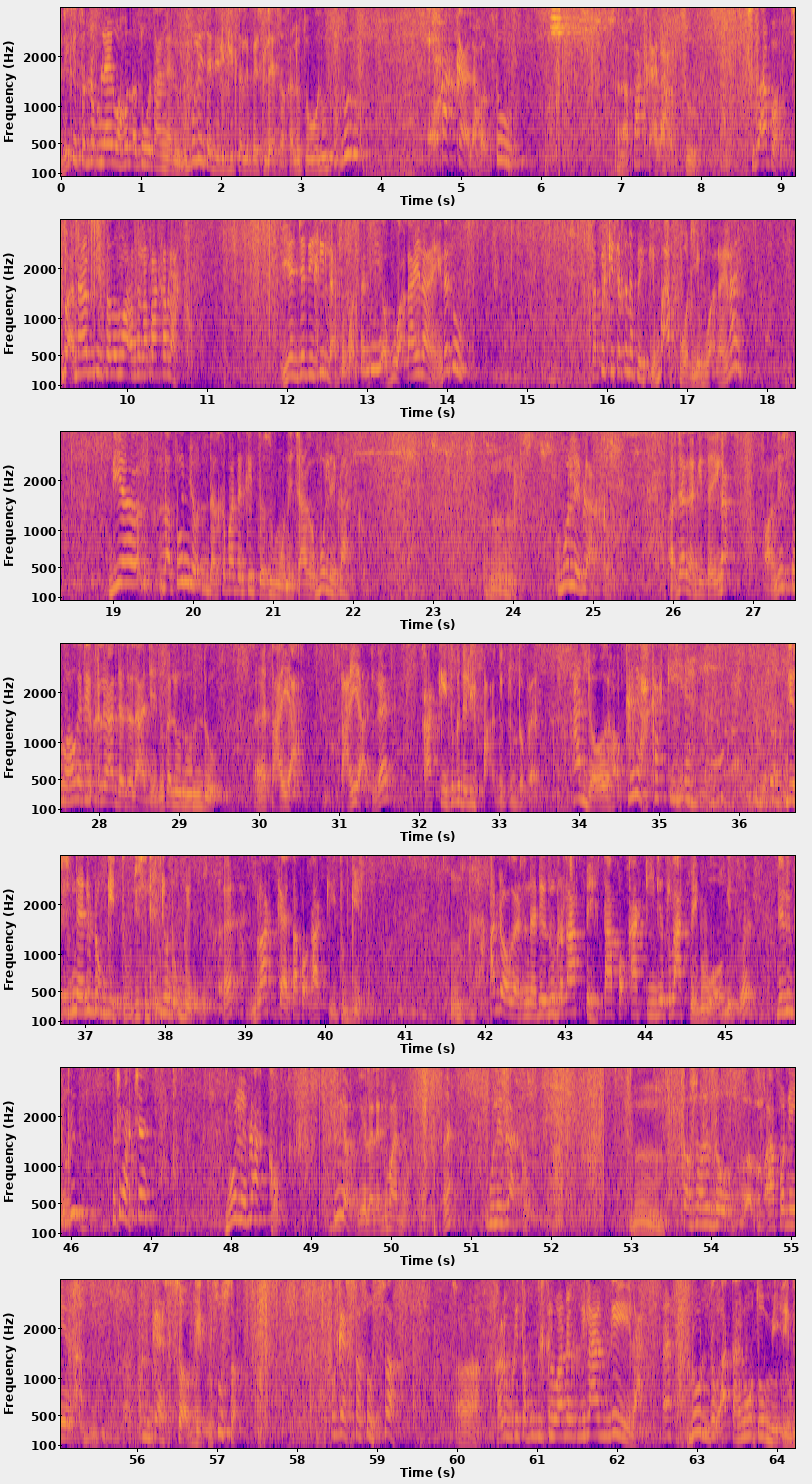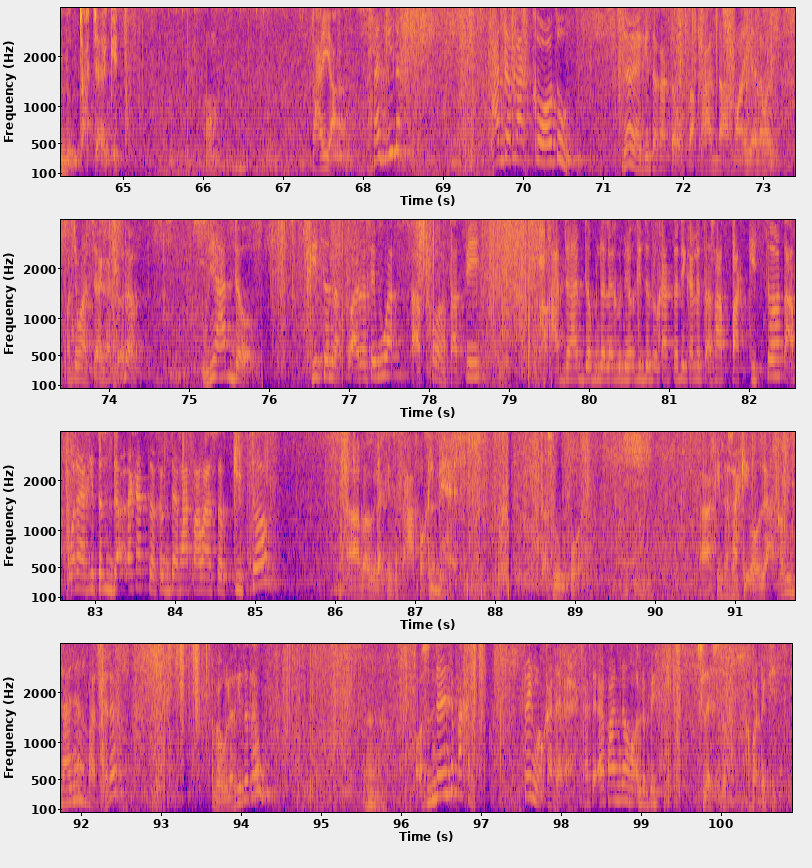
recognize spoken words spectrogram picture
Jadi kita duduk melerah nak turun tangan dulu. Boleh jadi kita lebih selesa kalau turun lutut dulu? Pakailah hak tu. Ha, pakailah hak tu. Sebab apa? sebab Nabi SAW pakai belakang. Yang jadi khilaf tu buat dia buat lain-lain dah tu. Tapi kita kena fikir apa dia buat lain-lain? Dia nak tunjuk dah kepada kita semua ni cara boleh berlaku hmm. Boleh berlaku ha, jangan kita ingat ha, ni setengah orang dia kalau ada dalam hadis tu kalau duduk eh, tayak tayak tu kan kaki tu kena lipat gitu depan ada orang yang kerah kaki eh. dia sebenarnya duduk gitu dia sebenarnya duduk gitu eh? belakang tapak kaki tu gitu Hmm. Ada orang sebenarnya dia duduk lapis Tapak kaki dia tu lapis dua gitu eh? Dia duduk gitu Macam-macam Boleh berlaku Lah dia lalu ke mana eh? Boleh berlaku Hmm. Tak usah duduk Apa ni Pegasok gitu Susah Pegasok susah ha. Kalau kita pergi keluar negeri lagi lah eh? Duduk atas lubuk tumit ni Duduk cacat gitu ha. Tayak Lagi lah Ada belakang tu Jangan kita kata oh, tak pandang maya lah macam-macam kata dah. Dia ada. Kita nak buat saya buat tak apa tapi ada-ada benda lagu ni kita duk kata ni kalau tak sapa kita tak apa lah kita sedap lah kata. Kalau tak sapa masuk kita ah, barulah kita tak apa kelebihan. Tak serupa. Ah, kita sakit orang kau misalnya pasal dah ah, barulah kita tahu? Ah. Oh, sebenarnya pakai. Tengok keadaan keadaan mana lebih selesa kepada kita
